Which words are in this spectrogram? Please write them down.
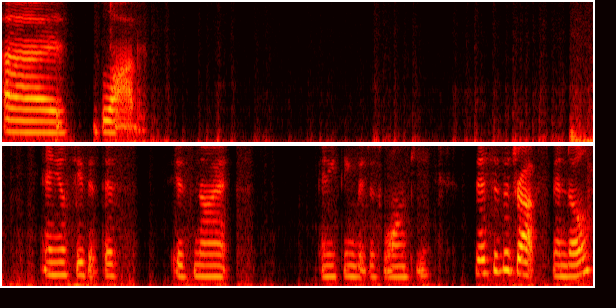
a blob. And you'll see that this is not anything but just wonky. This is a drop spindle.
